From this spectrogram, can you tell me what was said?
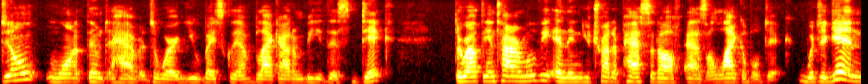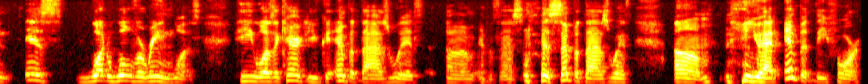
don't want them to have it to where you basically have Black Adam be this dick throughout the entire movie, and then you try to pass it off as a likable dick, which again is what Wolverine was. He was a character you could empathize with, um, empathize, sympathize with. Um, you had empathy for,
